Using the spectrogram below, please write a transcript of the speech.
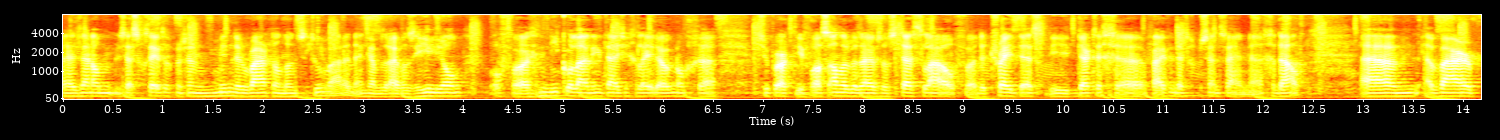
uh, zijn al 60, 70 procent minder waard dan, ze toen waren. Denk aan bedrijven als Helion of Nikola die een tijdje geleden ook nog super actief was. Andere bedrijven zoals Tesla of de Trade Desk die 30, 35 procent zijn gedaald. Um, waar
